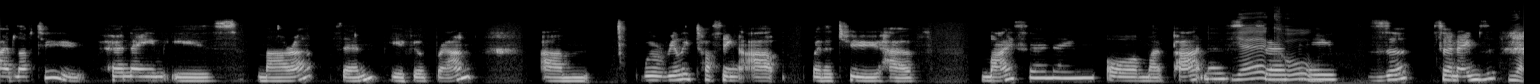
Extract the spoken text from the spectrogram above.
I'd love to. Her name is Mara Zen Hearfield Brown. Um, we were really tossing up whether to have my surname or my partner's yeah, surname, cool. surnames. Yeah.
